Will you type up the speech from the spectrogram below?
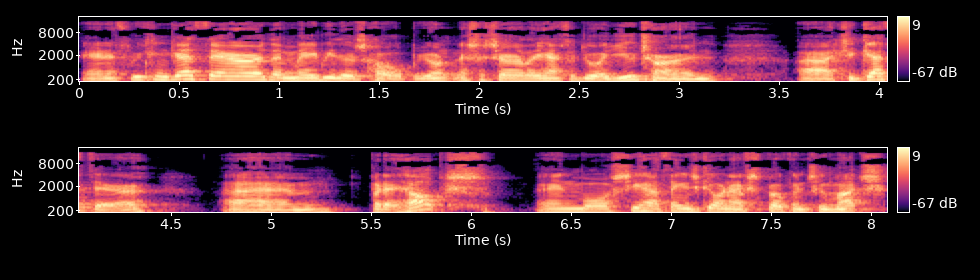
And if we can get there, then maybe there's hope. You don't necessarily have to do a U-turn uh, to get there, um, but it helps. And we'll see how things go. And I've spoken too much.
